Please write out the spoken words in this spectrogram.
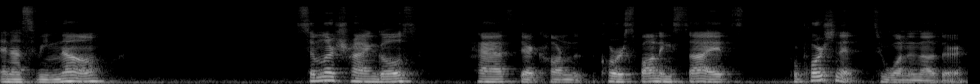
And as we know, similar triangles have their corresponding sides proportionate to one another.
